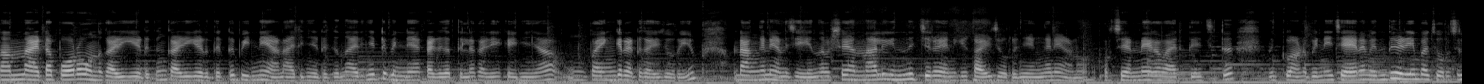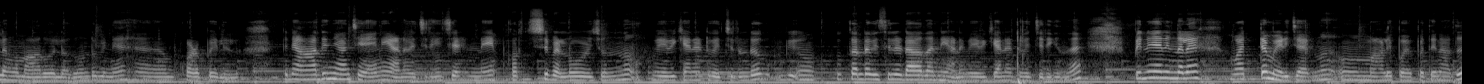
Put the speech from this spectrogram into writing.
നന്നായിട്ട് ആ പുറം ഒന്ന് കഴുകിയെടുക്കും. കഴുകിയെടുത്തിട്ട് പിന്നെയാണ് അരിഞ്ഞെടുക്കുന്നത്. അരിഞ്ഞിട്ട് പിന്നെ കഴുകത്തില്ല. കഴുകി കഴിഞ്ഞ് കഴിഞ്ഞാൽ ഭയങ്കരമായിട്ട് കൈ ചൊറിയും. അതുകൊണ്ട് അങ്ങനെയാണ് ചെയ്യുന്നത്. പക്ഷേ എന്നാലും ഇന്ന് ഇച്ചിരി എനിക്ക് കൈ ചൊറിഞ്ഞു. എങ്ങനെയാണോ? കുറച്ച് എണ്ണയൊക്കെ വാരി തേച്ചിട്ട് നിൽക്കുവാണ്. പിന്നെ ഈ ചേന വെന്ത് കഴിയുമ്പോൾ ആ ചൊറിച്ചിലങ്ങ് മാറുമല്ലോ. അതുകൊണ്ട് പിന്നെ കുഴപ്പമില്ലല്ലോ. പിന്നെ ആദ്യം ഞാൻ ചേനയാണ് വെച്ചിരിക്കുന്നത്. എണ്ണയും കുറച്ച് വെള്ളം ഒഴിച്ചൊന്ന് വേവിക്കാനായിട്ട് വെച്ചിട്ടുണ്ട്. കുക്കറിന്റെ വിസിലിടാതെ തന്നെയാണ് വേവിക്കാനായിട്ട് വെച്ചിരിക്കുന്നത്. പിന്നെ ഞാൻ ഇന്നലെ വറ്റ മേടിച്ചായിരുന്നു മാളിപ്പോയപ്പോഴത്തേന് അത്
